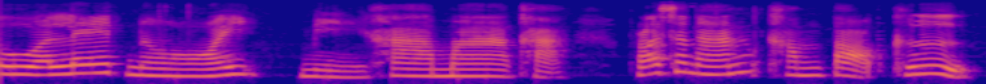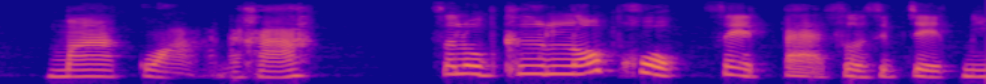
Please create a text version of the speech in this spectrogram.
ตัวเลขน้อยมีค่ามากค่ะ เพราะฉะนั้นคำตอบคือมากกว่านะคะ สรุปคือลบ6เศษ8ส่วน17 มี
